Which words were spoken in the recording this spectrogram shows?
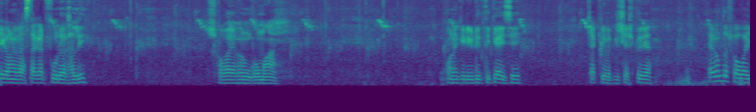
এখানে রাস্তাঘাট পুরো খালি। সবাই এখন ঘুমায়। অনেকে ডিউটির থেকে আইছে, চাকরি বাকরি শেষ করে। এখন তো সবাই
